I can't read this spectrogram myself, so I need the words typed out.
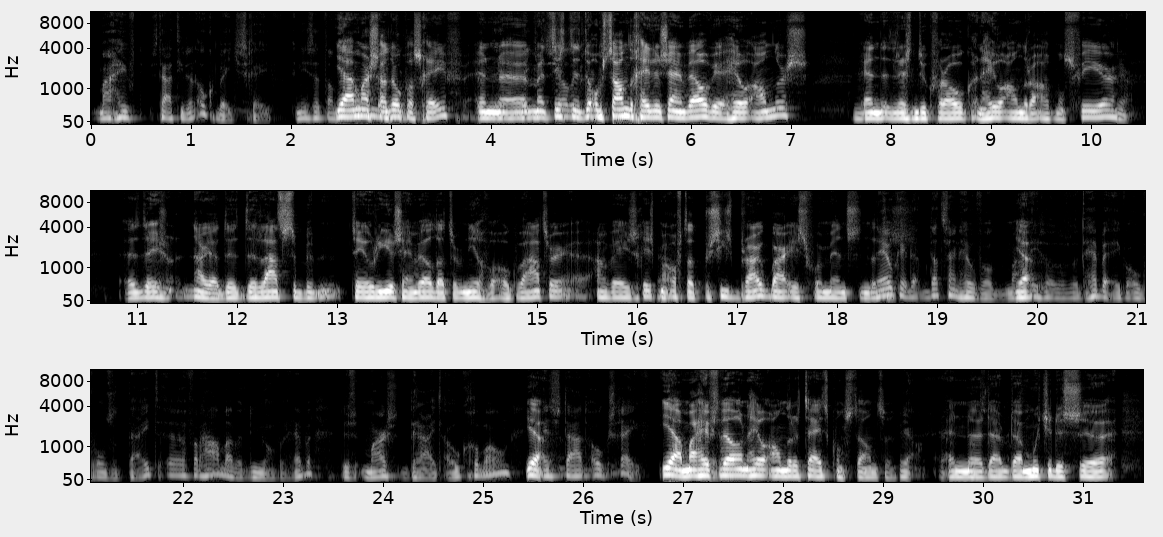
Maar heeft, staat hij dan ook een beetje scheef? En is dat dan Ja, Mars staat ook wel scheef. En, eh, maar het is de, omstandigheden zijn wel weer heel anders. En er is natuurlijk vooral ook een heel andere atmosfeer. Ja. Eh, er is, nou ja, de, de laatste theorieën zijn wel dat er in ieder geval ook water eh, aanwezig is. Maar of dat precies bruikbaar is voor mensen. Dat Nee, oké, dat, dat zijn heel veel. Maar Ja. is als we het hebben even over onze tijd eh, verhaal, waar we het nu over hebben. Dus Mars draait ook gewoon Ja. en staat ook scheef. Ja, maar heeft wel een heel andere tijdsconstante. Ja, en daar, daar moet je dus.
